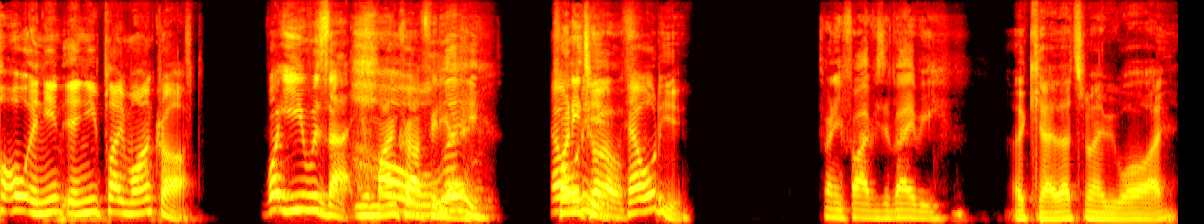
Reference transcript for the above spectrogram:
Oh, and you and you play Minecraft. What year was that? Your Minecraft video. Holy. How old 2012. How old are you? Twenty five. He's a baby. Okay, that's maybe why.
